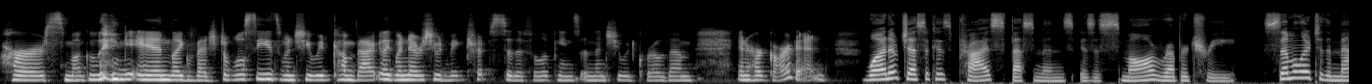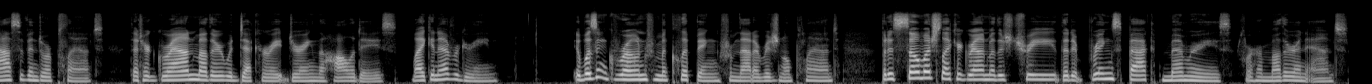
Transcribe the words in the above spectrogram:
her smuggling in like vegetable seeds when she would come back, like whenever she would make trips to the Philippines and then she would grow them in her garden. One of Jessica's prized specimens is a small rubber tree similar to the massive indoor plant that her grandmother would decorate during the holidays, like an evergreen. It wasn't grown from a clipping from that original plant, but is so much like her grandmother's tree that it brings back memories for her mother and aunt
